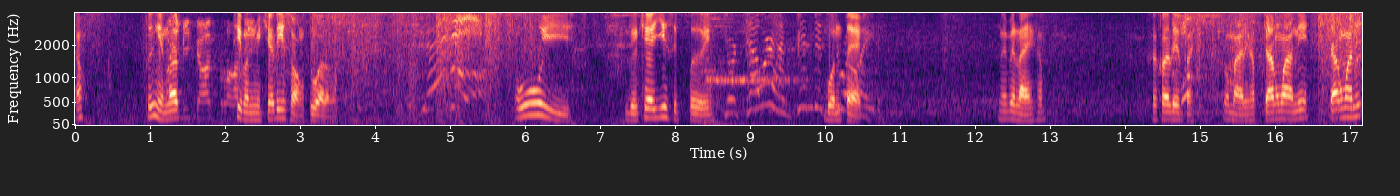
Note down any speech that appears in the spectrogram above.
เอ้าเพิ่งเห็นว่าไม่มีการปราณีที่มันมีแครี่สองตัวเหรอวะอุ้ยเหลือแค่ยี่สิบเปอร์เอง Your tower has been บนแตก destroyed. ไม่เป็นไรครับ ค่อยๆเล่นไป ก็มาเลยครับจังหวะนี้จังหวะนี้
